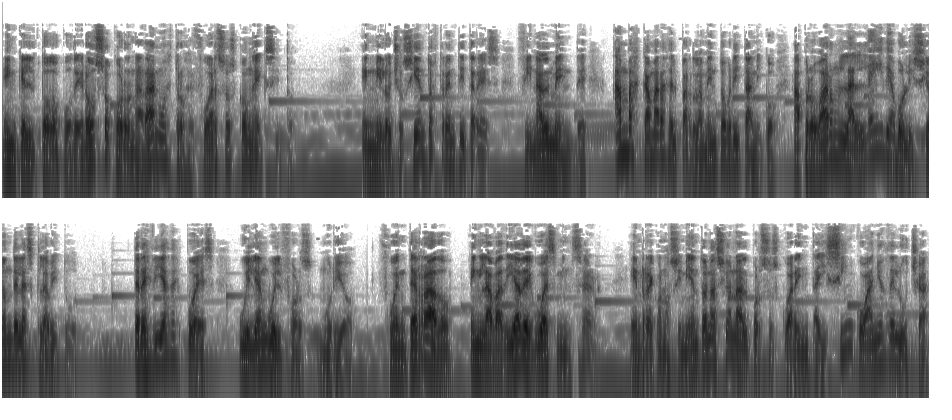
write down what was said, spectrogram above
en que el Todopoderoso coronará nuestros esfuerzos con éxito. En 1833, finalmente, ambas cámaras del Parlamento británico aprobaron la ley de abolición de la esclavitud. Tres días después, William Wilforce murió. Fue enterrado en la abadía de Westminster, en reconocimiento nacional por sus 45 años de lucha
